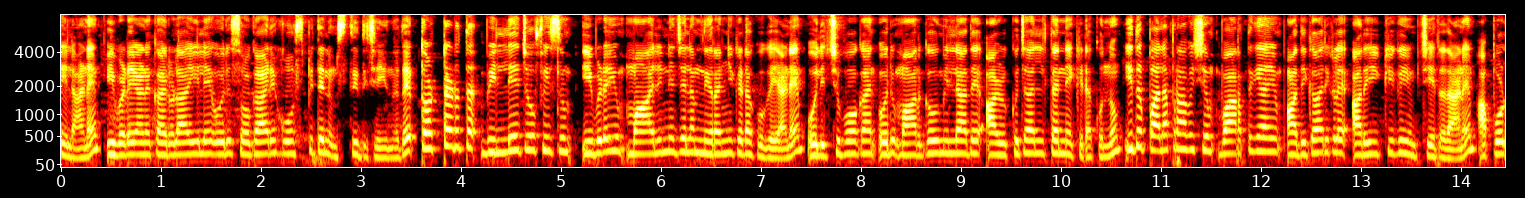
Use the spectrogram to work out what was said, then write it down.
അവസ്ഥയിലാണ്. ഇവിടെയാണ് കരുളായിലെ ഒരു സ്വകാര്യ ഹോസ്പിറ്റലും സ്ഥിതി ചെയ്യുന്നത്. തൊട്ടടുത്ത വില്ലേജ് ഓഫീസും ഇവിടെയും മാലിന്യജലം നിറഞ്ഞു കിടക്കുകയാണ്. ഒലിച്ചുപോകാൻ ഒരു മാർഗവുമില്ലാതെ അഴുക്കുചാലിൽ തന്നെ കിടക്കുന്നു. ഇത് പല പ്രാവശ്യം വാർത്തയായും അധികാരികളെ അറിയിക്കുകയും ചെയ്തതാണ്. അപ്പോൾ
